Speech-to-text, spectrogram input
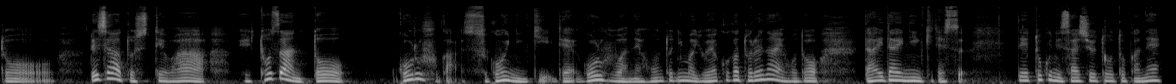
とレジャーとしては登山とゴルフがすごい人気でゴルフはね本当に今予約が取れないほど大大人気です。で特に最終島とかね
